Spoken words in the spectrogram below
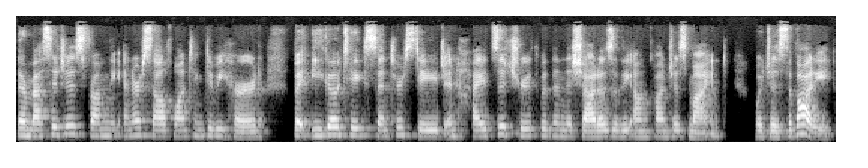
They're messages from the inner self wanting to be heard, but ego takes center stage and hides the truth within the shadows of the unconscious mind, which is the body.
